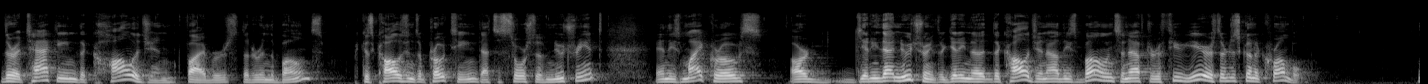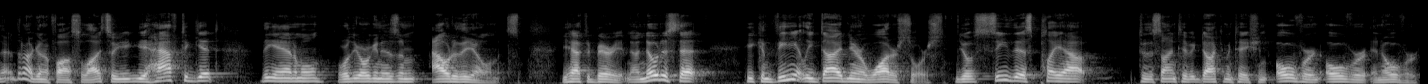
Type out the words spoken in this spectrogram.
They're attacking the collagen fibers that are in the bones because collagen is a protein, that's a source of nutrient. And these microbes are getting that nutrient. They're getting the, the collagen out of these bones, and after a few years, they're just going to crumble. They're not going to fossilize. So you, you have to get the animal or the organism out of the elements. You have to bury it. Now, notice that he conveniently died near a water source. You'll see this play out through the scientific documentation over and over and over.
